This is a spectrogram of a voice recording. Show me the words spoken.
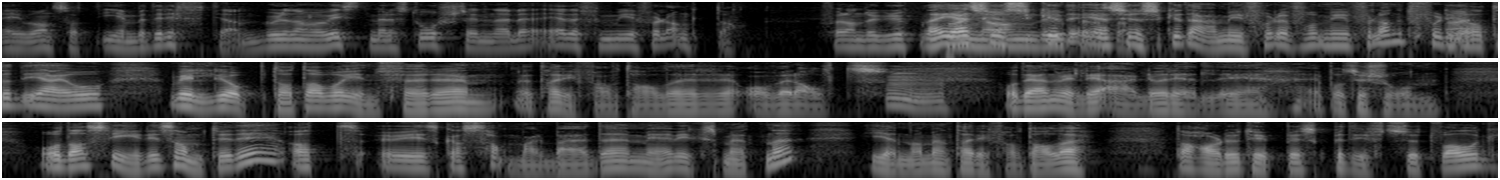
er jo ansatt i en bedrift igjen. Burde de ha visst mer storsinn, eller er det for mye forlangt, da? for andre grupper? Nei, jeg syns ikke, ikke, det er mye for, for mye forlangt. fordi at de er jo veldig opptatt av å innføre tariffavtaler overalt. Mm. Og det er en veldig ærlig og redelig posisjon. Og da sier de samtidig at vi skal samarbeide med virksomhetene gjennom en tariffavtale. Da har du typisk bedriftsutvalg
